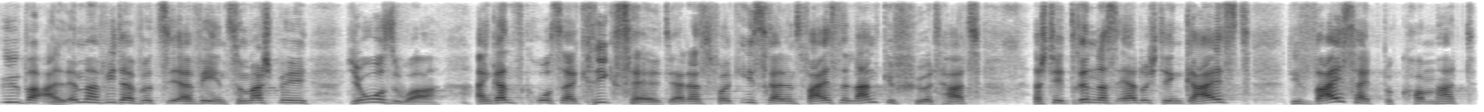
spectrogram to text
überall. Immer wieder wird sie erwähnt. Zum Beispiel Josua, ein ganz großer Kriegsheld, der das Volk Israel ins weiße Land geführt hat. Da steht drin, dass er durch den Geist die Weisheit bekommen hat,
